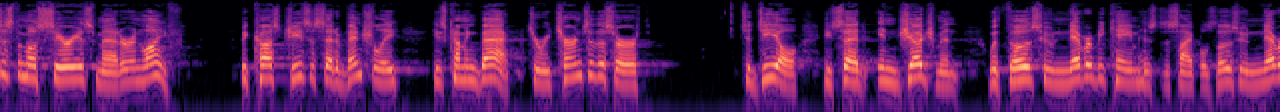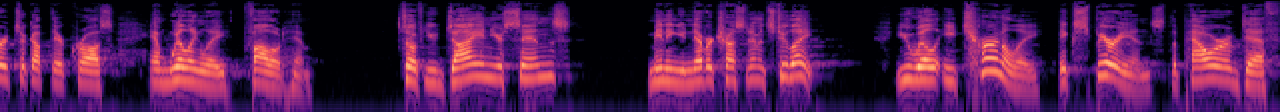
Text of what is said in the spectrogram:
is the most serious matter in life. Because Jesus said eventually He's coming back to return to this earth to deal, He said, in judgment with those who never became His disciples, those who never took up their cross and willingly followed Him. So if you die in your sins, meaning you never trusted Him, it's too late. You will eternally experience the power of death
